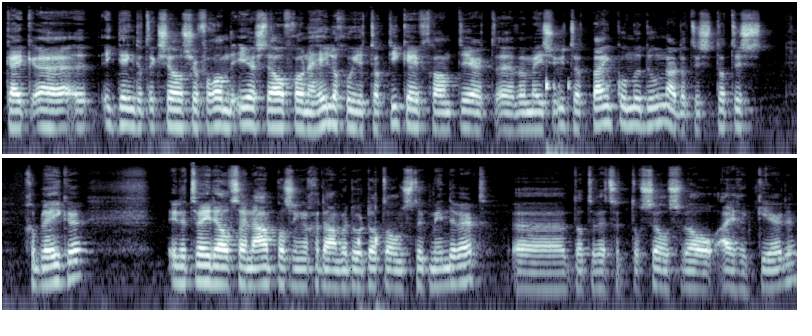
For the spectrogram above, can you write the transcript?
kijk, uh, ik denk dat Excelsior vooral in de eerste helft gewoon een hele goede tactiek heeft gehanteerd. Uh, waarmee ze Utrecht pijn konden doen. Nou, dat is, dat is gebleken. In de tweede helft zijn de aanpassingen gedaan waardoor dat al een stuk minder werd. Dat de wedstrijd toch zelfs wel eigenlijk keerde.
